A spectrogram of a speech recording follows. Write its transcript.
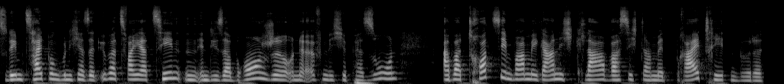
zu dem Zeitpunkt bin ich ja seit über zwei Jahrzehnten in dieser Branche und eine öffentliche Person. Aber trotzdem war mir gar nicht klar, was ich damit breitreten würde.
